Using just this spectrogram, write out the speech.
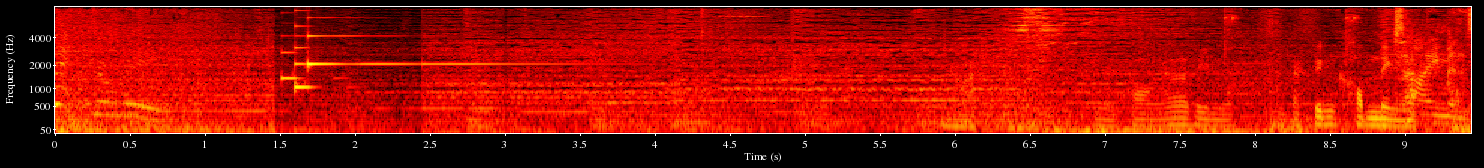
Victory. เอาว่ะเงินทองแล้วสินมันจะขึ้นคอมหนึ่งแล้ว Time and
